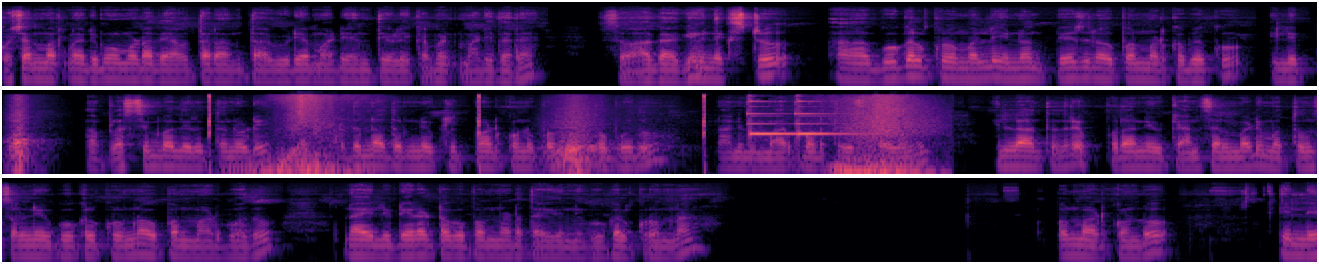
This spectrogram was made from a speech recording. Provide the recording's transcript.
ಕ್ವಶನ್ ಮಾರ್ಕ್ನ ರಿಮೂವ್ ಮಾಡೋದು ಯಾವ ಥರ ಅಂತ ವೀಡಿಯೋ ಮಾಡಿ ಅಂತೇಳಿ ಕಮೆಂಟ್ ಮಾಡಿದ್ದಾರೆ. ಸೊ ಹಾಗಾಗಿ ನೆಕ್ಸ್ಟು ಗೂಗಲ್ ಕ್ರೋಮಲ್ಲಿ ಇನ್ನೊಂದು ಪೇಜನ್ನು ಓಪನ್ ಮಾಡ್ಕೋಬೇಕು. ಇಲ್ಲಿ ಪ್ಲಸ್ ಸಿಂಬಲ್ ಇರುತ್ತೆ ನೋಡಿ. ಅದನ್ನಾದರೂ ನೀವು ಕ್ಲಿಕ್ ಮಾಡ್ಕೊಂಡು ಓಪನ್ ಮಾಡ್ಕೋಬೋದು. ನಾನು ನಿಮಗೆ ಮಾರ್ಕ್ ಮಾಡಿ ತೋರಿಸ್ತಾ ಇದ್ದೀನಿ. ಇಲ್ಲ ಅಂತಂದರೆ ಪುರಾ ನೀವು ಕ್ಯಾನ್ಸಲ್ ಮಾಡಿ ಮತ್ತೊಂದು ಸಲ ನೀವು ಗೂಗಲ್ ಕ್ರೋಮ್ನ ಓಪನ್ ಮಾಡ್ಬೋದು. ನಾ ಇಲ್ಲಿ ಡೈರೆಕ್ಟಾಗಿ ಓಪನ್ ಮಾಡ್ತಾ ಇದ್ದೀನಿ ಗೂಗಲ್ ಕ್ರೋಮ್ನ ಓಪನ್ ಮಾಡಿಕೊಂಡು ಇಲ್ಲಿ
